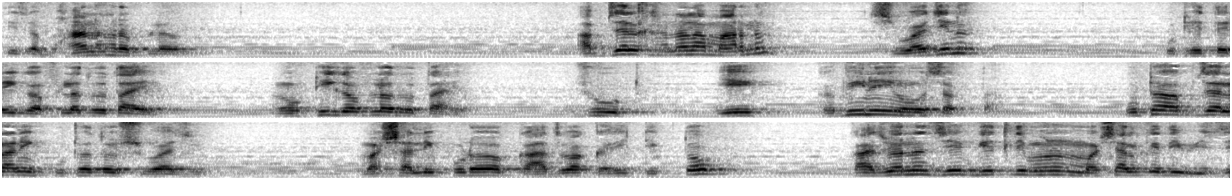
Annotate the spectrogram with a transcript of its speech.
تیز بھان ہرپل افزل خان مارل شیوی ن کٹ تری گفلت ہوتا ہے گفلت ہوتا ہے مشال پڑھ کاجوا کئی ٹیکت کاجو گیون مشال کدیز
